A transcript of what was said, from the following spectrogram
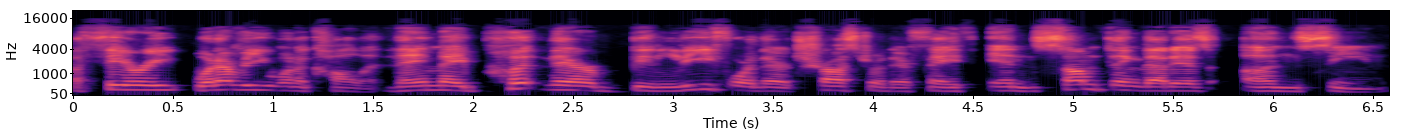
a theory, whatever you want to call it. They may put their belief or their trust or their faith in something that is unseen.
